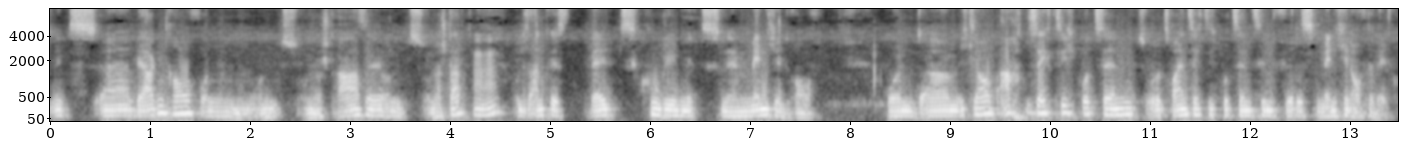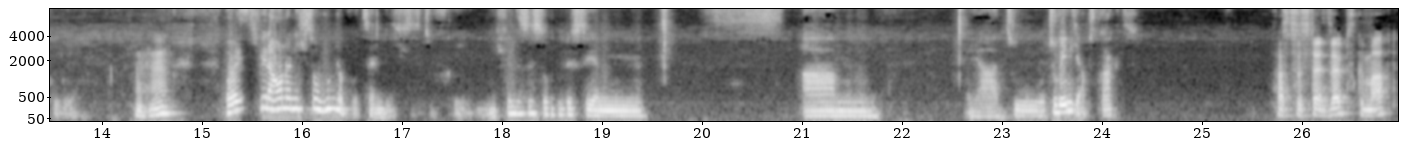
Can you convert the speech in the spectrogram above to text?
mit äh, Bergen drauf und, und, und einer Straße und, und einer Stadt. Mhm. Und das andere ist Weltkugel mit einem Männchen drauf. Und ähm, ich glaube, 68 Prozent oder 62 Prozent sind für das Männchen auf der Weltkugel. Mhm. Aber ich bin auch noch nicht so hundertprozentig zufrieden. Ich finde, es ist so ein bisschen ähm, ja zu, zu wenig abstrakt. Hast du es denn selbst gemacht?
